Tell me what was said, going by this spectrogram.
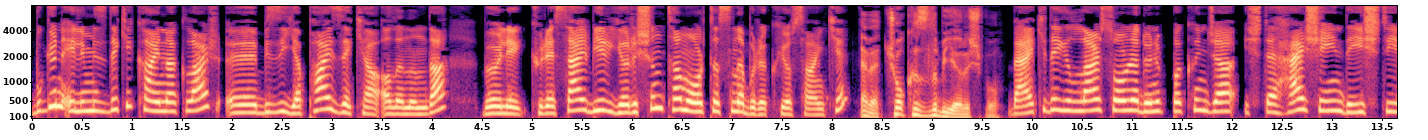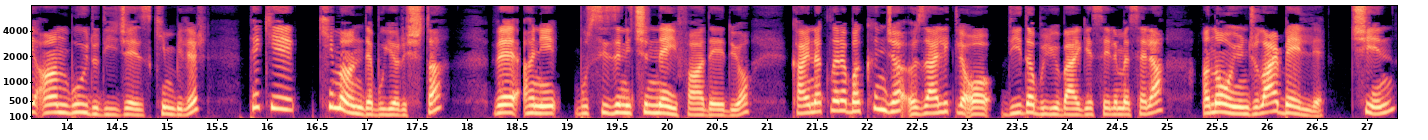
Bugün elimizdeki kaynaklar e, bizi yapay zeka alanında böyle küresel bir yarışın tam ortasına bırakıyor sanki. Evet, çok hızlı bir yarış bu. Belki de yıllar sonra dönüp bakınca işte her şeyin değiştiği an buydu diyeceğiz kim bilir. Peki kim önde bu yarışta? Ve hani bu sizin için ne ifade ediyor? Kaynaklara bakınca özellikle o DW belgeseli mesela ana oyuncular belli. Çin,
